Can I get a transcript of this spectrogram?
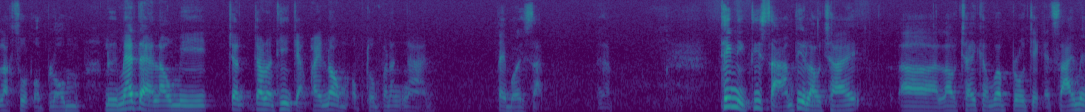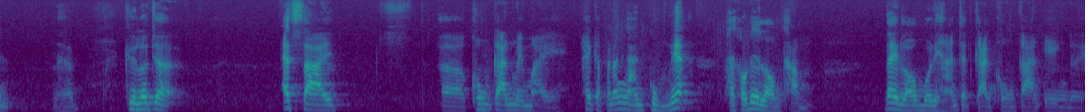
หลักสูตรอบรม หรือแม้แต่เรามีเจ้าหน้าที่จากภายนอกอบรมพนักงานในบริษัทนะครับเทคนิคที่ 3 ที่เราใช้เราใช้คำว่า project assignment นะครับคือเราจะ assign โครงการใหม่ ๆ ให้กับพนักงานกลุ่มนี้ให้เขาได้ลองทำได้ลองบริหารจัดการโครงการเองเลย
